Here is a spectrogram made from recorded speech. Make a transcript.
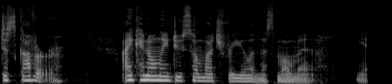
discover. I can only do so much for you in this moment. Yeah.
